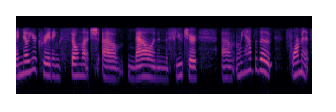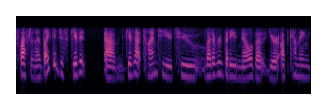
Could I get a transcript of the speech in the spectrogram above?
I know you're creating so much um, now and in the future, um, and we have about four minutes left, and I'd like to just give it um, give that time to you to let everybody know about your upcoming.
